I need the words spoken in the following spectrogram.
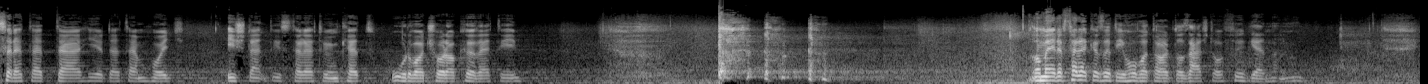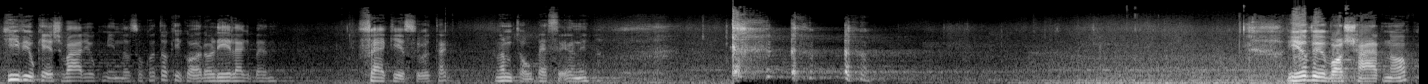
Szeretettel hirdetem, hogy Isten tiszteletünket úrvacsora követi. amelyre felekezeti hovatartozástól függetlenül hívjuk és várjuk mindazokat, akik arra lélekben felkészültek. Nem tudok beszélni. Jövő vasárnap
